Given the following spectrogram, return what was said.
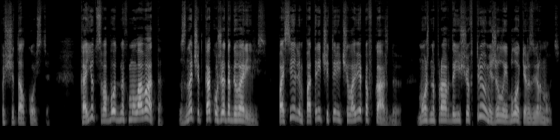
посчитал Костя. Кают свободных маловато. Значит, как уже договорились. Поселим по 3-4 человека в каждую. Можно, правда, еще в трюме жилые блоки развернуть.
